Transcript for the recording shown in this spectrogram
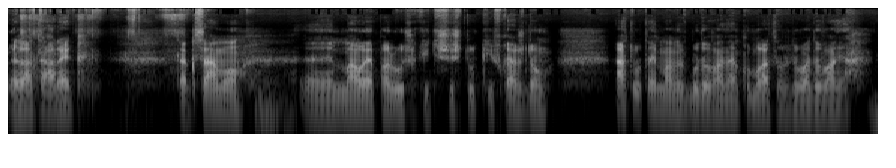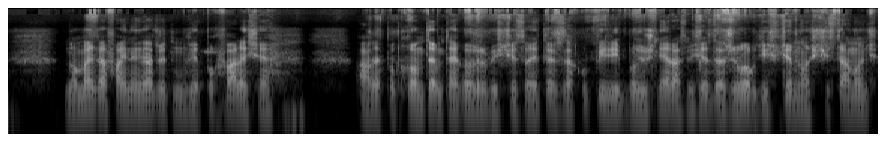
latarek. Tak samo e, małe paluszki, trzy sztuki w każdą. A tutaj mamy wbudowany akumulator do ładowania. No mega fajny gadżet, mówię, pochwalę się ale pod kątem tego, żebyście sobie też zakupili, bo już nieraz mi się zdarzyło gdzieś w ciemności stanąć,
